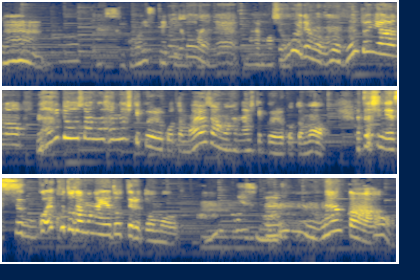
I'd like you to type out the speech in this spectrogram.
うん。すごい素敵そうだね。すすごいでももう本当にあの、内藤さんが話してくれることも、あやさんが話してくれることも、私ね、すっごい言霊が宿ってると思う。本当ですうね。ん、なんか、そ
